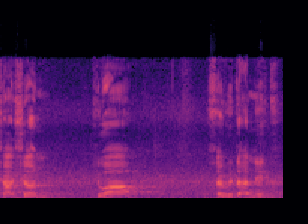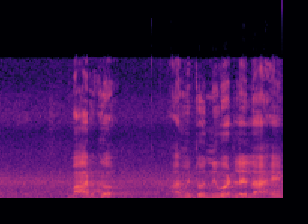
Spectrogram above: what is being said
शासन किंवा संविधानिक मार्ग आम्ही तो निवडलेला आहे.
